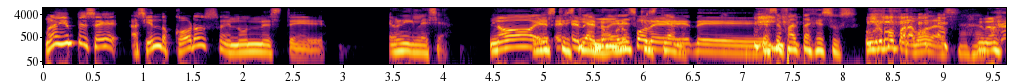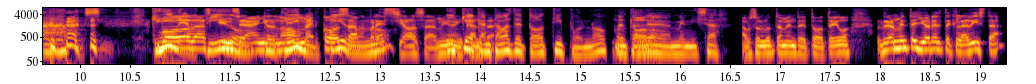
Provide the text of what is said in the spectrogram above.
Bueno, yo empecé haciendo coros en un este. En una iglesia. No, eres cristiano, en, un grupo De, hace falta Jesús. Un grupo para bodas. Ah, pues sí. Qué bodas, 15 años, no, una cosa preciosa. A mí y que cantabas de todo tipo, ¿no? Con de todo. de amenizar. Absolutamente de todo. Te digo, realmente yo era el tecladista,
